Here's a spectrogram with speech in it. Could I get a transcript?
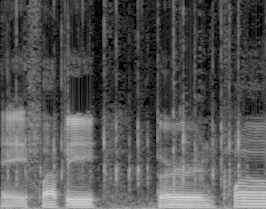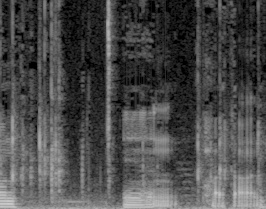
a Flappy Bird clone in Python.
